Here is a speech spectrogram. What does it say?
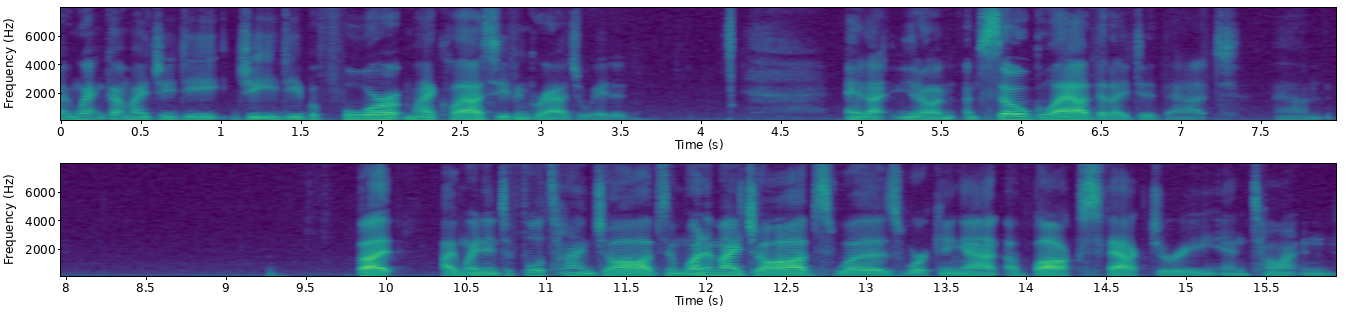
I went and got my GED, GED before my class even graduated. And I, you know, I'm, I'm so glad that I did that. Um, but I went into full-time jobs, and one of my jobs was working at a box factory in Taunton.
